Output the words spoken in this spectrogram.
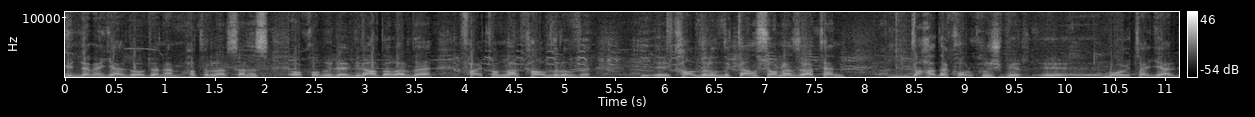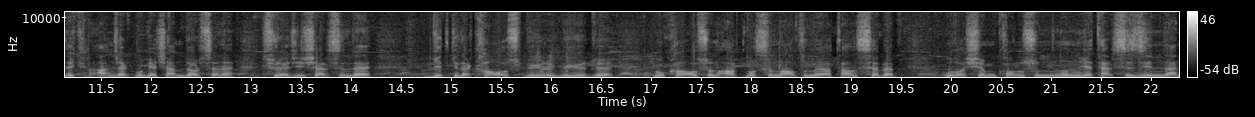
gündeme geldi o dönem hatırlarsanız. O konuyla ilgili adalarda faytonlar kaldırıldı. E, Kaldırıldıktan sonra zaten daha da korkunç bir e, boyuta geldik. Ancak bu geçen 4 sene süreci içerisinde gitgide kaos büyü- büyüdü. Bu kaosun artmasının altında yatan sebep ulaşım konusunun yetersizliğinden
